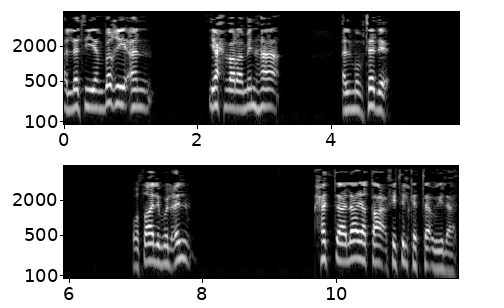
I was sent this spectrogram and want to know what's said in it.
التي ينبغي أن يحذر منها المبتدئ وطالب العلم حتى لا يقع في تلك التأويلات.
